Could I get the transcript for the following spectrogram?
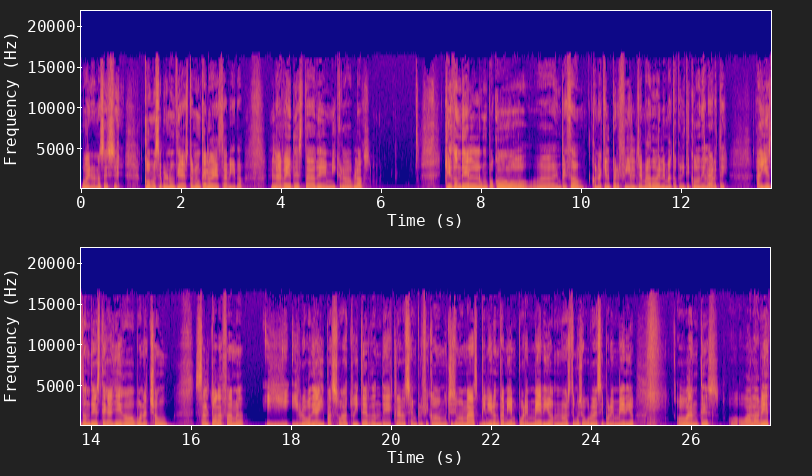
Bueno, no sé cómo se pronuncia esto, nunca lo he sabido la red esta de microblogs, que es donde él un poco eh, empezó, con aquel perfil llamado el hematocrítico del arte. Ahí es donde este gallego bonachón saltó a la fama y, luego de ahí pasó a Twitter, donde, claro, se amplificó muchísimo más. Vinieron también por en medio, no estoy muy seguro de si por en medio o antes o, o a la vez,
